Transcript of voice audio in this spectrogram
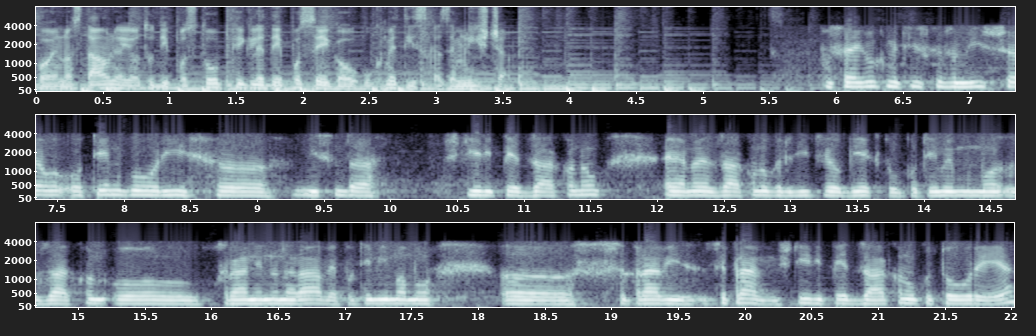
poenostavljajo tudi postopki glede posegov v kmetijska zemljišča posegu kmetijske zemljišče, o, o tem govori, uh, mislim, da 4-5 zakonov. Eno je zakon o graditvi objektov, potem imamo zakon o hranjenju narave, potem imamo uh, se pravi, se pravi 4-5 zakonov, ko to ureja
